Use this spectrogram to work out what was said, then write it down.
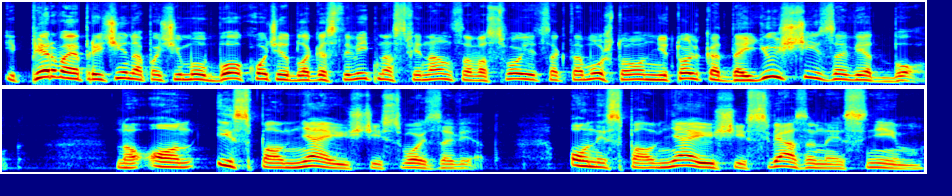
И первая причина, почему Бог хочет благословить нас финансово, сводится к тому, что Он не только дающий завет Бог, но Он исполняющий свой завет. Он исполняющий связанные с Ним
